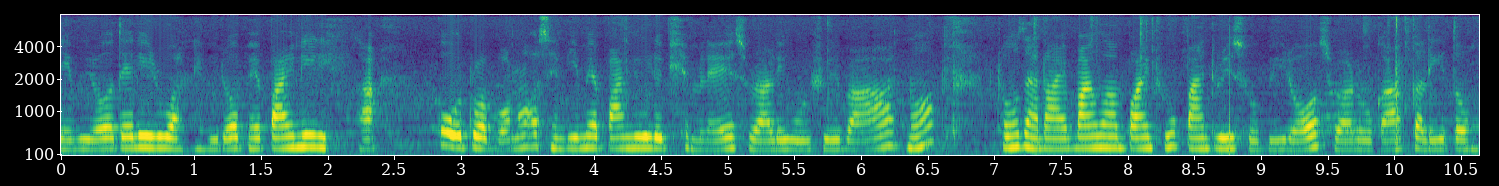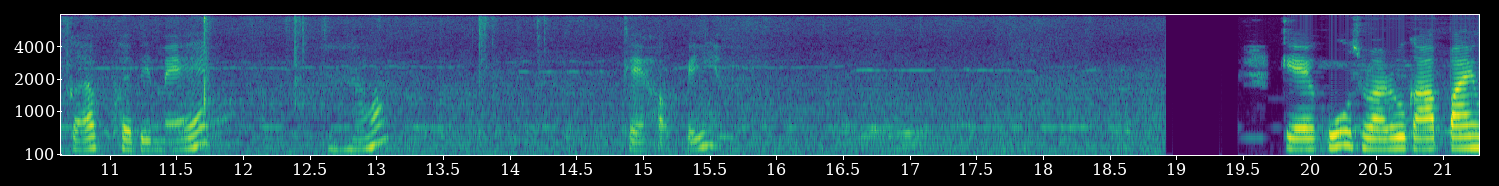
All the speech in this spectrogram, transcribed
နေပြီးတော့တဲလေးတို့ကနေပြီးတော့ဘယ်ပိုင်းလေးတွေကကိုယ့်အတွက်ပေါ့နော်အဆင်ပြေမဲ့ပိုင်းမျိုးလေးဖြစ်မလဲဆိုတာလေးကိုရွေးပါနော်။ထုံးစံတိုင်းပိုင်း1ပိုင်း2ပိုင်း3ဆိုပြီးတော့ဆိုတော့တို့ကကလေး၃ကပ်ခွဲပေးမယ်။နော်။ ကဲဟုတ်ပြီ။ကဲအခုဆိုတော့တို့ကပိုင်း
